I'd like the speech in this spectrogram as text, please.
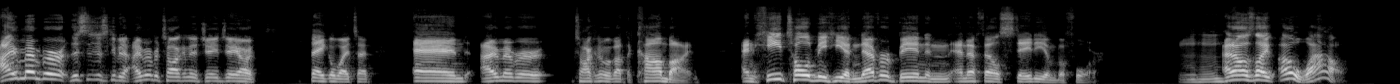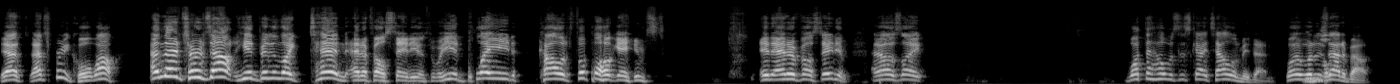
I remember this is just giving. I remember talking to JJR Thega Whiteside, and I remember talking to him about the combine, and he told me he had never been in an NFL stadium before. Mm-hmm. And I was like, oh, wow. Yeah, that's pretty cool. Wow. And then it turns out he had been in like 10 NFL stadiums where he had played college football games in NFL stadium. And I was like, what the hell was this guy telling me then? What, what is that about?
